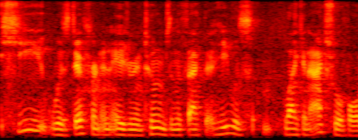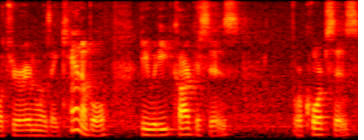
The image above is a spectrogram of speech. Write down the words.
he was different in Adrian Toomes in the fact that he was like an actual vulture and was a cannibal. He would eat carcasses or corpses,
